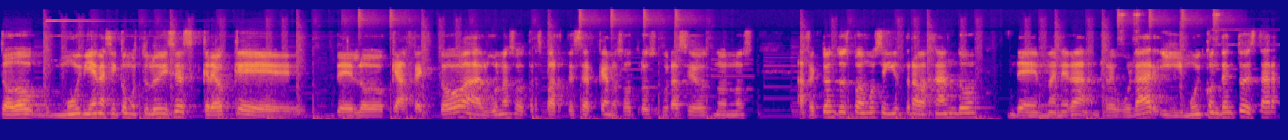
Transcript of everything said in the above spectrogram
Todo muy bien, así como tú lo dices, creo que de lo que afectó a algunas otras partes cerca de nosotros, gracias a Dios no nos afectó, entonces podemos seguir trabajando de manera regular y muy contento de estar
